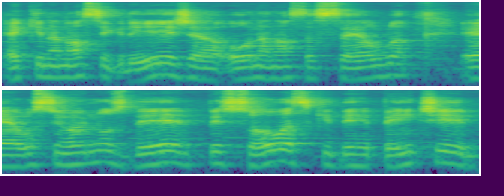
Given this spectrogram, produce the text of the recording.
é que na nossa igreja ou na nossa célula é, o Senhor nos dê pessoas que de repente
